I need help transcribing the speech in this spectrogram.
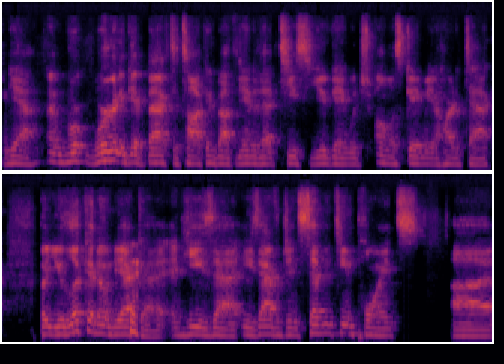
Yeah, and we're, we're going to get back to talking about the end of that TCU game, which almost gave me a heart attack. But you look at Onyeka, and he's at he's averaging 17 points, uh,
